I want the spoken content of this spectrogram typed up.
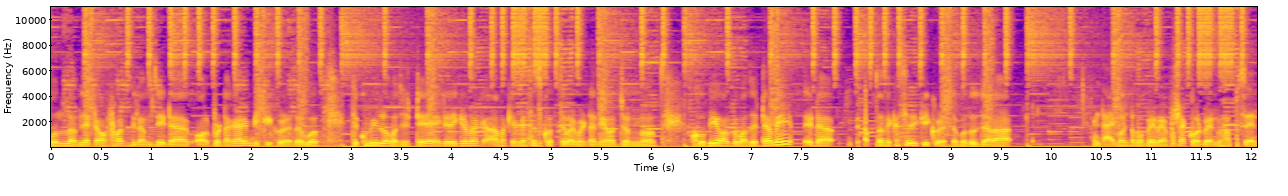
বললাম যে একটা অফার দিলাম যে এটা অল্প টাকায় আমি বিক্রি করে দেবো। তো খুবই লো বাজেটে এটা আমাকে মেসেজ করতে পারবেন এটা নেওয়ার জন্য। খুবই অল্প বাজেটে আমি এটা আপনাদের কাছে বিক্রি করে দেবো। তো যারা ডায়মন্ড টপে ব্যবসা করবেন ভাবছেন,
